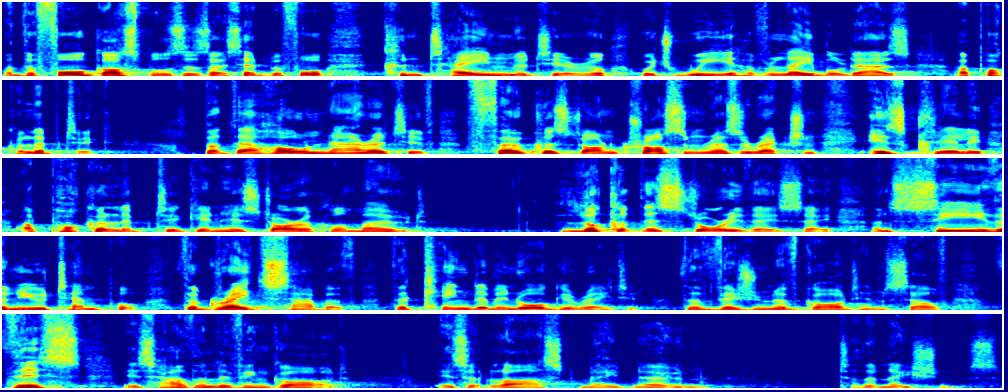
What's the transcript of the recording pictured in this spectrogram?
And the four Gospels, as I said before, contain material which we have labeled as apocalyptic, but their whole narrative, focused on cross and resurrection, is clearly apocalyptic in historical mode. Look at this story, they say, and see the new temple, the great Sabbath, the kingdom inaugurated, the vision of God Himself. This is how the living God is at last made known to the nations.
